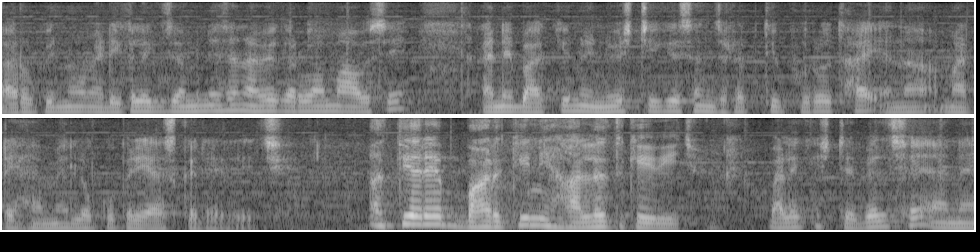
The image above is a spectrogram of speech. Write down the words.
આરોપીનું મેડિકલ એક્ઝામિનેશન હવે કરવામાં આવશે અને બાકીનું ઇન્વેસ્ટિગેશન ઝડપથી પૂરો થાય એના માટે અમે લોકો પ્રયાસ કરી રહી છીએ. અત્યારે બાળકીની હાલત કેવી છે? બાળકી સ્ટેબલ છે અને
